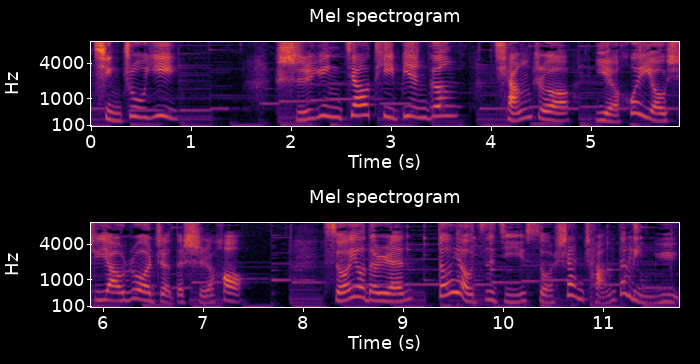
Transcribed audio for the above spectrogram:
请注意，时运交替变更，强者也会有需要弱者的时候。所有的人都有自己所擅长的领域，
